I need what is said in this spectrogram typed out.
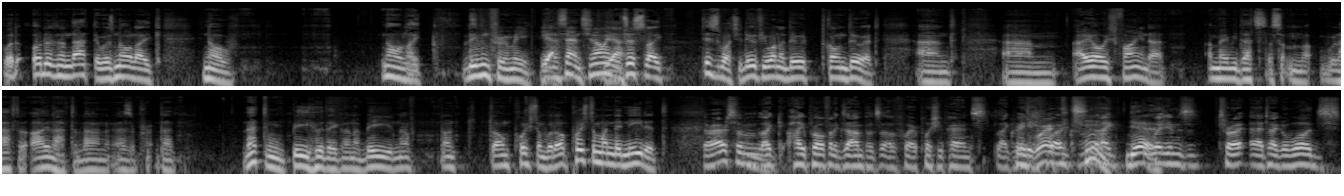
But other than that, there was no like, you know, no like living through me in Yeah. a sense. You know what I mean? It was just like this is what you do. If you want to do it, go and do it. And um, I always find that and maybe that's something that we'll have to. I'll have to learn as a that. Let them be who they're going to be. You Not don't don't push them, but don't push them when they need it. There are some like high profile examples of where pushy parents like really, Really worked. works. Mm, Like yeah. Williams, Tri- uh, Tiger Woods,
